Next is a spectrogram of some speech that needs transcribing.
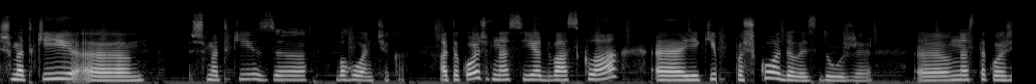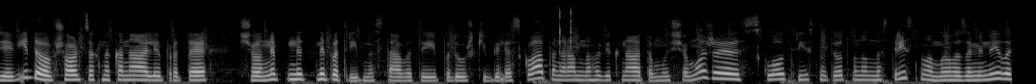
шматки, е, шматки з вагончика. А також в нас є два скла, які пошкодились дуже. Е, У нас також є відео в шорцах на каналі про те, що не, не, не потрібно ставити подушки біля скла панорамного вікна, тому що може скло тріснути. От воно в нас тріснуло, ми його замінили,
